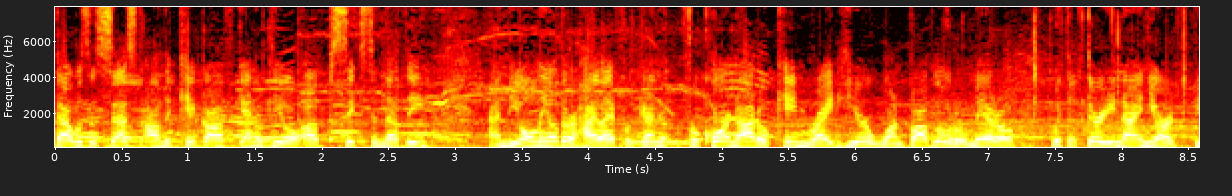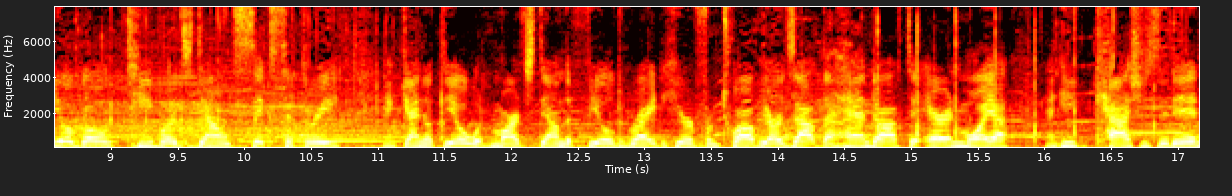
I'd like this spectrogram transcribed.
that was assessed on the kickoff. Canutillo up six to nothing. And the only other highlight for, for Coronado came right here. Juan Pablo Romero with a 39-yard field goal. T-Birds down six to three. And Canutillo would march down the field right here from 12 yards out. The handoff to Aaron Moya, and he cashes it in.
